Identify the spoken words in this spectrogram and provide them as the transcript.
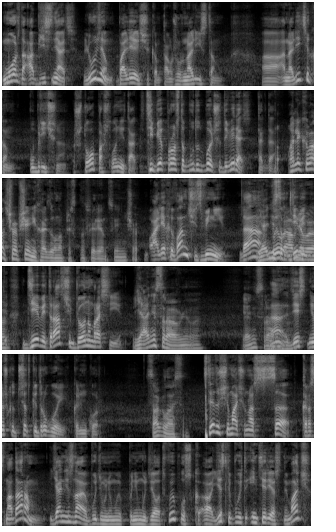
Можно объяснять людям, болельщикам, там, журналистам, а, аналитикам, публично, что пошло не так. Тебе просто будут больше доверять тогда. Олег Иванович вообще не ходил на пресс-конференции, ничего. Олег Иванович, извини, да, Я не был сравниваю. 9, 9 раз чемпионом России. Я не сравниваю. Я не сравниваю. Да, здесь немножко все-таки другой калинкор. Согласен. Следующий матч у нас с Краснодаром. Я не знаю, будем ли мы по нему делать выпуск. А если будет интересный матч,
